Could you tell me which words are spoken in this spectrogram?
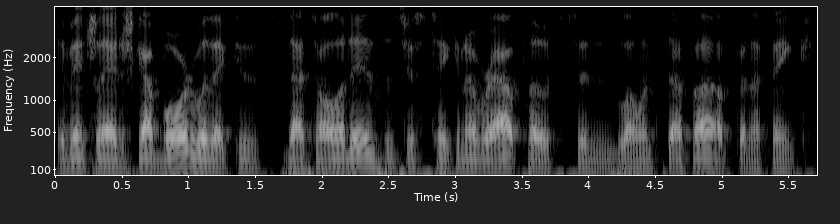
eventually I just got bored with it cuz that's all it is is just taking over outposts and blowing stuff up and I think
